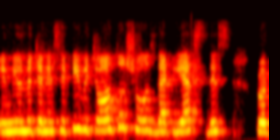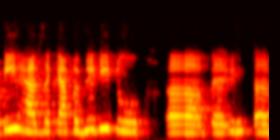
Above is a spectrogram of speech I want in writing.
immunogenicity, which also shows that yes, this protein has the capability to uh, uh,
